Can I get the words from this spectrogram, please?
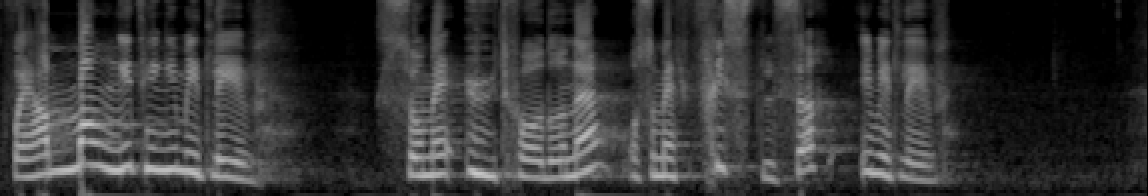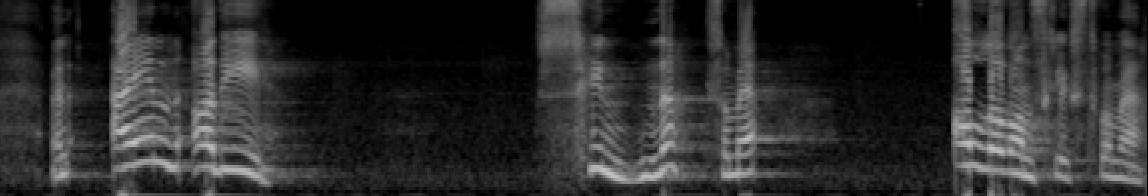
For jeg har mange ting i mitt liv som er utfordrende, og som er fristelser i mitt liv. Én av de syndene som er aller vanskeligst for meg,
